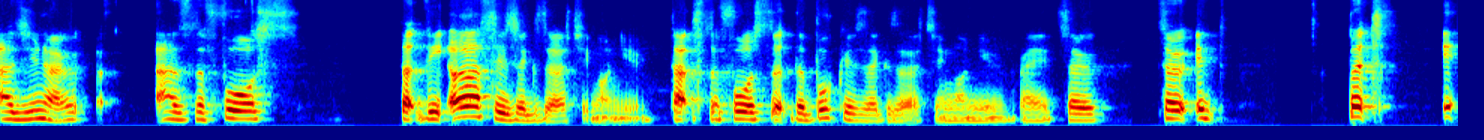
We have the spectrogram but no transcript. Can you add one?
as you know, as the force that the earth is exerting on you. That's the force that the book is exerting on you, right? So so it but it,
